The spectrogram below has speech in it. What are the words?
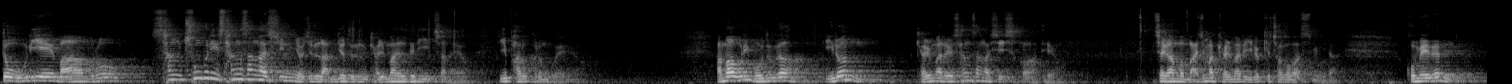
또 우리의 마음으로 상, 충분히 상상할 수 있는 여지를 남겨두는 결말들이 있잖아요. 이게 바로 그런 거예요. 아마 우리 모두가 이런 결말을 상상할 수 있을 것 같아요. 제가 한번 마지막 결말을 이렇게 적어봤습니다. 고멜은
